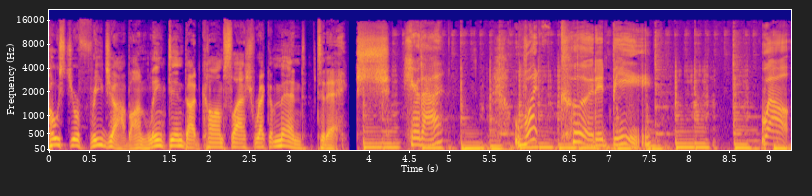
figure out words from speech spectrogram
Post your free job on linkedin.com slash recommend today. Shh, hear that? What could it be? Well,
